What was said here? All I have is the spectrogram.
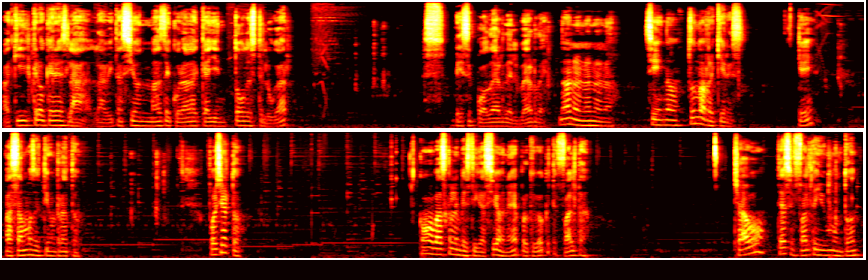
Aquí creo que eres la, habitación más decorada que hay en todo este lugar. Ese poder del verde. No, no, no, no, no. Sí, no, tú no requieres. ¿Ok? Pasamos de ti un rato. Por cierto. ¿Cómo vas con la investigación, eh? Porque veo que te falta. Chavo, te hace falta y un montón.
